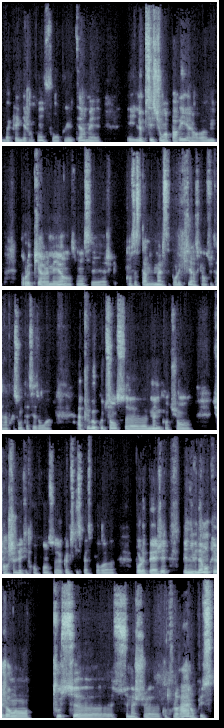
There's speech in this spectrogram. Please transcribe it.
bah, que la Ligue des Champions, il faut employer le terme, et, et, une obsession à Paris. Alors pour le pire et le meilleur, en ce moment, c'est quand ça se termine mal, c'est pour le pire, parce qu'ensuite, tu as l'impression que ta saison a plus beaucoup de sens, euh, même quand tu, en, tu enchaînes les titres en France, euh, comme ce qui se passe pour, euh, pour le PSG. Bien évidemment que les joueurs ont tous ce match contre le Real, en plus,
